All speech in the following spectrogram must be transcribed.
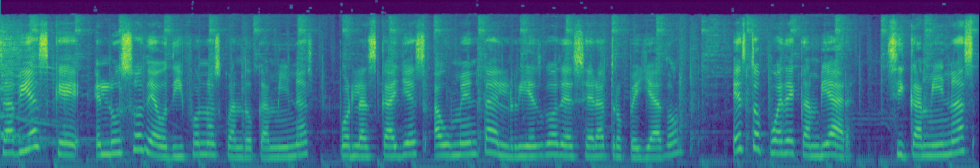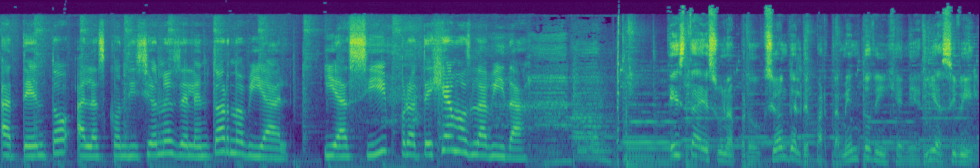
¿Sabías que el uso de audífonos cuando caminas por las calles aumenta el riesgo de ser atropellado? Esto puede cambiar si caminas atento a las condiciones del entorno vial y así protegemos la vida. Esta es una producción del Departamento de Ingeniería Civil,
